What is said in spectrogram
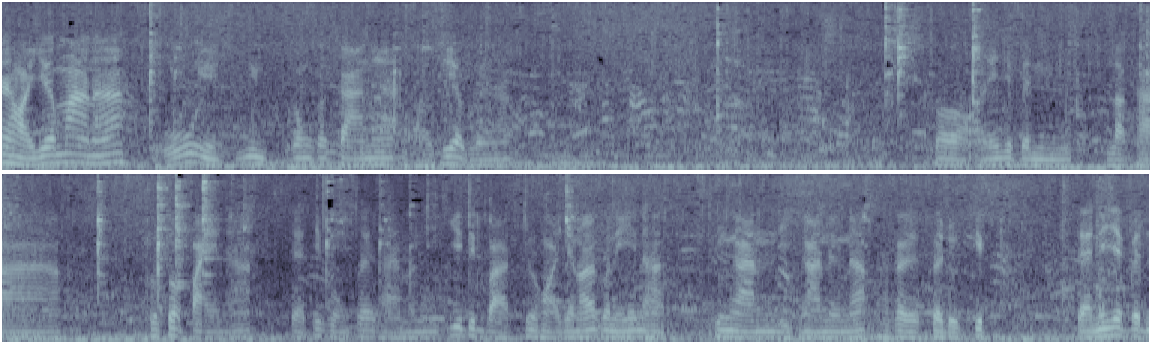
ได้หอยเยอะมากนะโอ้ยนี่ตรงกลางๆเนี่ยหอยเทียบเลยนะ ก็อันนี้จะเป็นราคาทั่วๆไปนะฮะ แต่ที่ผมเคยขายมัน 20 บาท คือหอยจะน้อยกว่านี้นะฮะ ที่งานอีกงานหนึ่งนะถ้าเคยเคยดูคลิป แต่อันนี้จะเป็น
